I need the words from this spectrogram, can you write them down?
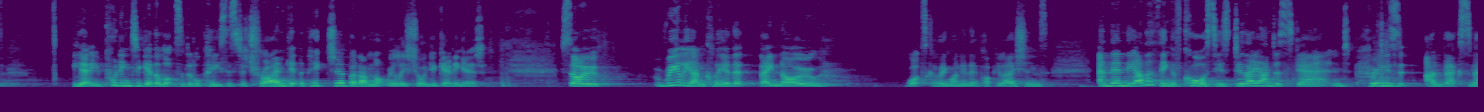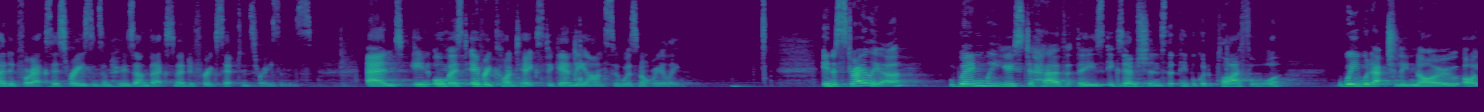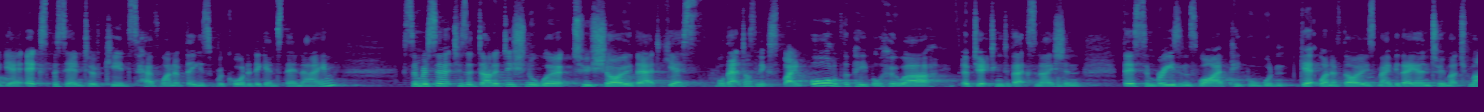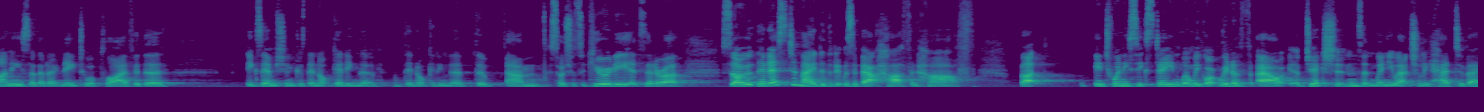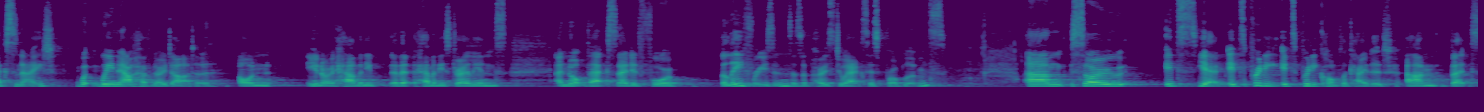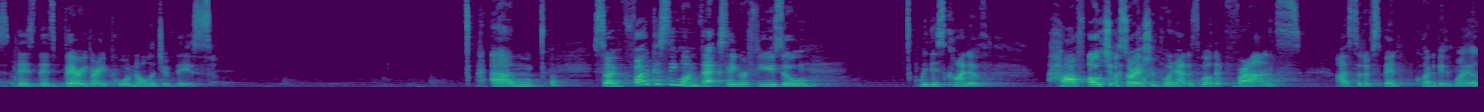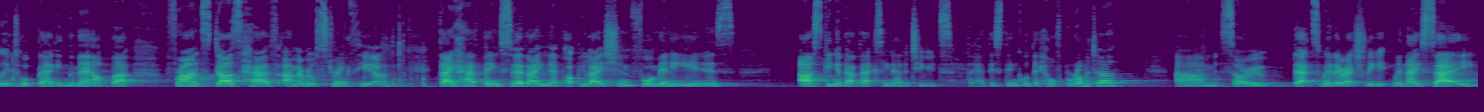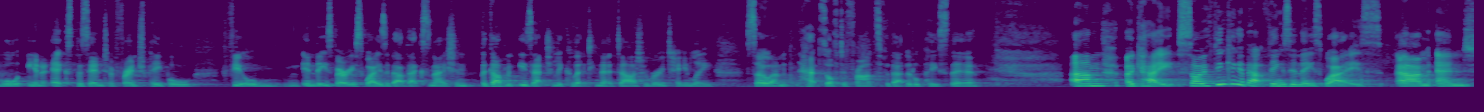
yeah, you're putting together lots of little pieces to try and get the picture, but I'm not really sure you're getting it. So, really unclear that they know what's going on in their populations. And then the other thing, of course, is do they understand who's unvaccinated for access reasons and who's unvaccinated for acceptance reasons? And in almost every context, again, the answer was not really. In Australia, when we used to have these exemptions that people could apply for, we would actually know, oh yeah, X percent of kids have one of these recorded against their name. Some researchers have done additional work to show that, yes, well, that doesn't explain all of the people who are objecting to vaccination. There's some reasons why people wouldn't get one of those. Maybe they earn too much money, so they don't need to apply for the exemption because they're not getting the they're not getting the, the um, social security, etc. So they'd estimated that it was about half and half, but in 2016, when we got rid of our objections and when you actually had to vaccinate, we now have no data on, you know, how many, how many Australians are not vaccinated for belief reasons as opposed to access problems. Um, so it's, yeah, it's pretty, it's pretty complicated, um, but there's, there's very, very poor knowledge of this. Um, so focusing on vaccine refusal with this kind of half, oh, sorry, I should point out as well that France, I sort of spent quite a bit of my earlier talk bagging them out, but France does have um, a real strength here. They have been surveying their population for many years, asking about vaccine attitudes. They have this thing called the health barometer. Um, so that's where they're actually, when they say, well, you know, X percent of French people feel in these various ways about vaccination, the government is actually collecting that data routinely. So um, hats off to France for that little piece there. Um, okay, so thinking about things in these ways um, and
